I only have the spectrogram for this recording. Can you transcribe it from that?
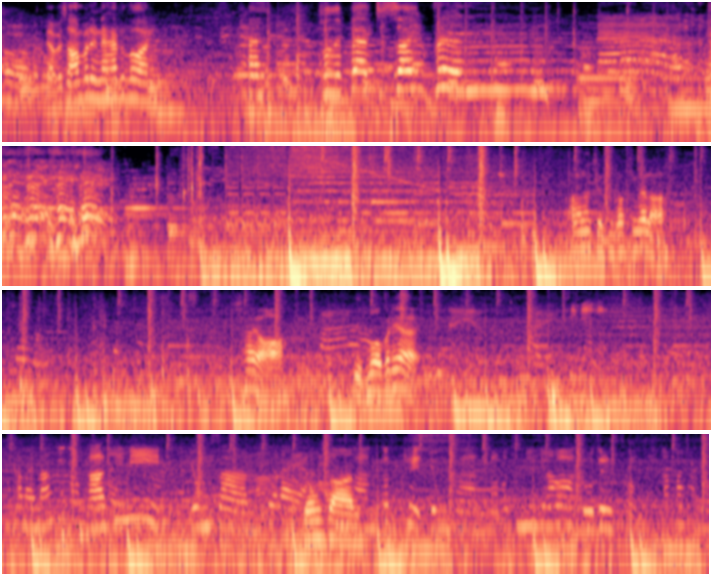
เออมันเดี๋ยวไปซ้อมแป๊บนึงนะครับทุกคน Pull it back to siren อ๋อเราถึงที่บล็อกกิ้งแล้วเหรอ ใช่เหรอหยุดมั่วปะเนี่ย อ่าที่นี่ยงซานคืออะไรอะยงซาน ก็เขตยงซานแล้วก็ที่นี่เรียกว่าโดเดลสองเอามาทำไม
